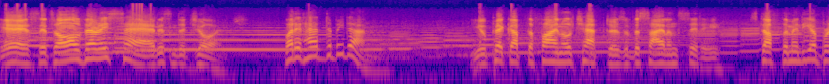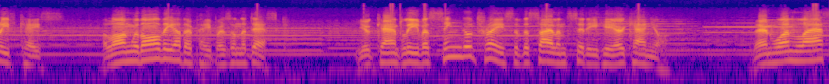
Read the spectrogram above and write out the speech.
Yes, it's all very sad, isn't it, George? But it had to be done. You pick up the final chapters of The Silent City, stuff them into your briefcase, along with all the other papers on the desk. You can't leave a single trace of the Silent City here, can you? Then, one last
